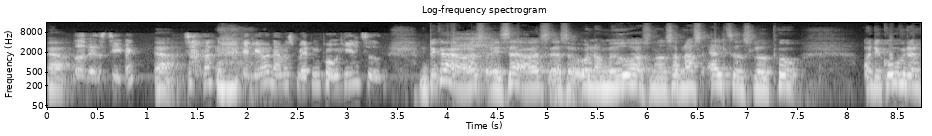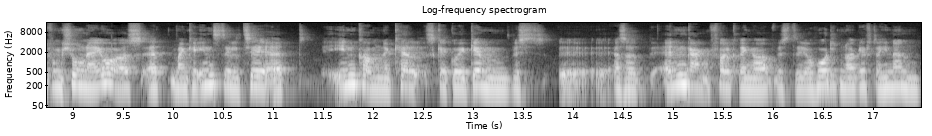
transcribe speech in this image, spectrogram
Ja. Noget af den stil, ikke? Ja. Så jeg lever nærmest med den på hele tiden. Men det gør jeg også, og især også altså under møder og sådan noget, så er den også altid slået på. Og det gode ved den funktion er jo også, at man kan indstille til, at indkommende kald skal gå igennem, hvis, øh, altså anden gang folk ringer op, hvis det er hurtigt nok efter hinanden.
